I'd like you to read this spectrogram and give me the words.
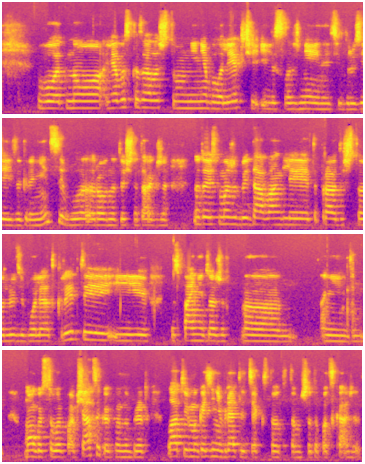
вот. Но я бы сказала, что мне не было легче или сложнее найти друзей за границей. Было ровно точно так же. Ну, то есть, может быть, да, в Англии это правда, что люди более открытые. И в Испании тоже э, они там, могут с тобой пообщаться, как, например, в Латвии в магазине вряд ли те кто-то там что-то подскажет,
